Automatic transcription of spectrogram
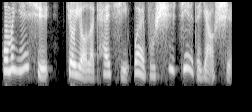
我们也许就有了开启外部世界的钥匙。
